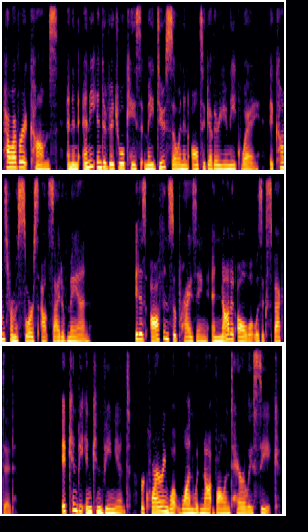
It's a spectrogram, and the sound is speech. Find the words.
However, it comes, and in any individual case, it may do so in an altogether unique way, it comes from a source outside of man. It is often surprising and not at all what was expected. It can be inconvenient, requiring what one would not voluntarily seek.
